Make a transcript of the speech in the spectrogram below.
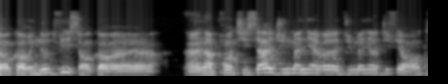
encore une autre vie, c'est encore un, un apprentissage d'une manière, d'une manière différente.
